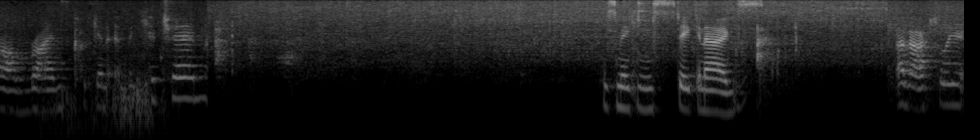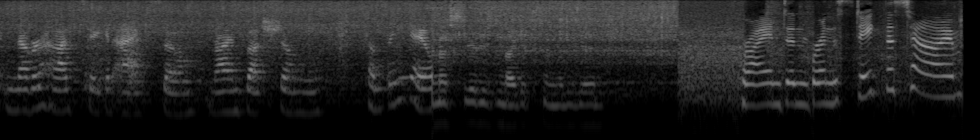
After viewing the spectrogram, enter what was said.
Um, Ryan's cooking in the kitchen. He's making steak and eggs. I've actually never had steak and eggs, so Ryan's about to show me something new. I'm gonna sear these nuggets and it'll be good. Ryan didn't burn the steak this time.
